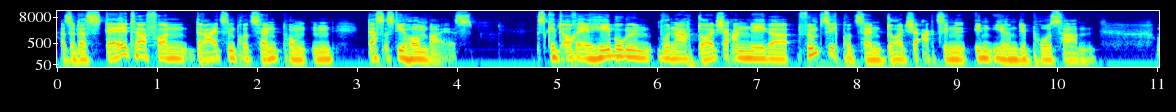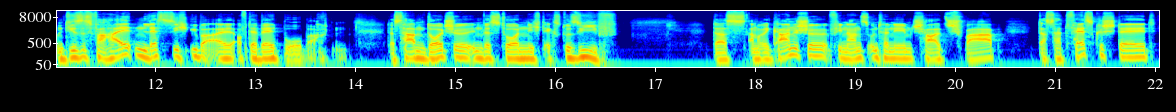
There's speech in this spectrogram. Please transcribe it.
Also das Delta von 13 Prozentpunkten, das ist die Home Bias. Es gibt auch Erhebungen, wonach deutsche Anleger 50 Prozent deutsche Aktien in ihren Depots haben. Und dieses Verhalten lässt sich überall auf der Welt beobachten. Das haben deutsche Investoren nicht exklusiv. Das amerikanische Finanzunternehmen Charles Schwab, das hat festgestellt,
